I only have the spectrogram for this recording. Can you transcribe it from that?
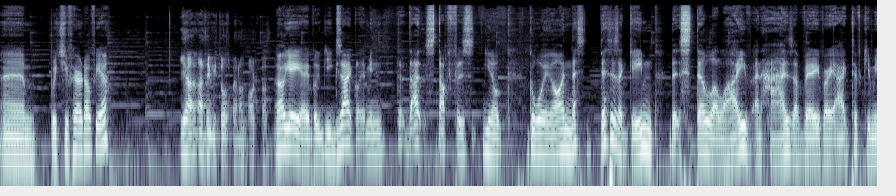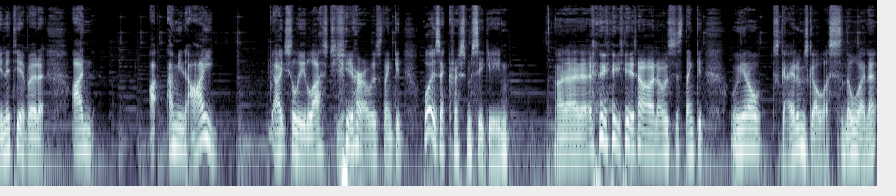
um, which you've heard of, yeah. Yeah, I think we talked about it on podcast. Oh yeah, yeah, but exactly. I mean, th- that stuff is you know going on. This this is a game that's still alive and has a very very active community about it. And I I mean I actually last year I was thinking, what is a Christmassy game? And I, you know, and I was just thinking, well, you know, Skyrim's got a lot of snow in it.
